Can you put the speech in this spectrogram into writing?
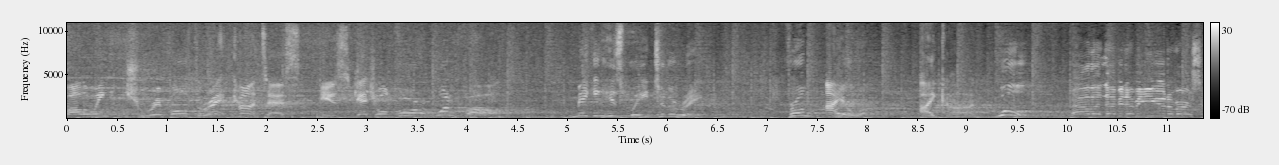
following triple threat contest is scheduled for one fall. Making his way to the ring from Iowa, Icon Wolf. Now the WWE Universe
